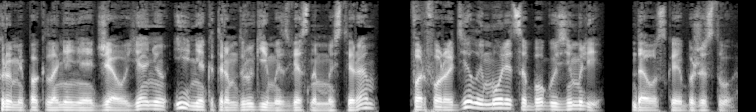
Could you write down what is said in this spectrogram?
Кроме поклонения Джао Яню и некоторым другим известным мастерам, фарфороделы молятся богу земли, даосское божество.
